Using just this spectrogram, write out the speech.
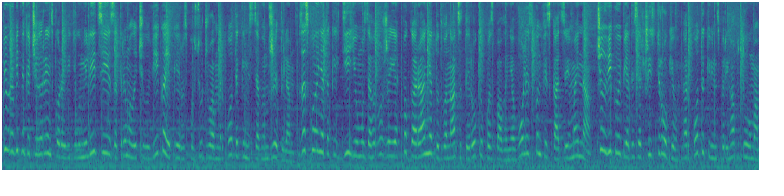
Співробітники Чигиринського райвідділу міліції затримали чоловіка, який розповсюджував наркотики місцевим жителям. За скоєння таких дій йому загрожує покарання до 12 років позбавлення волі з конфіскацією майна. Чоловікові 56 років. Наркотики він зберігав вдома.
